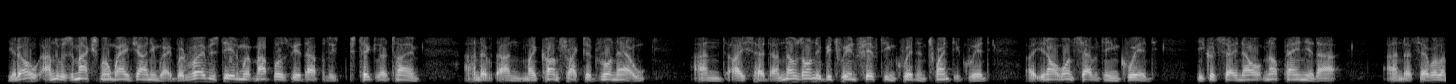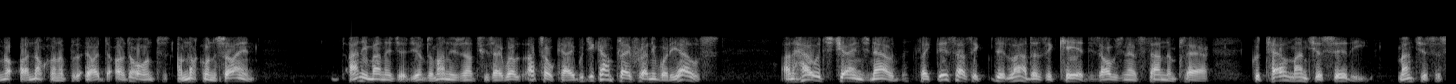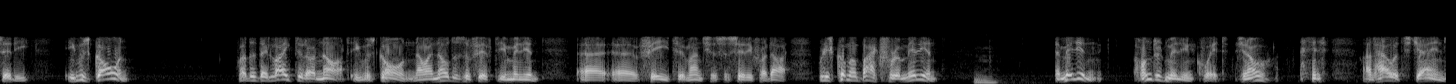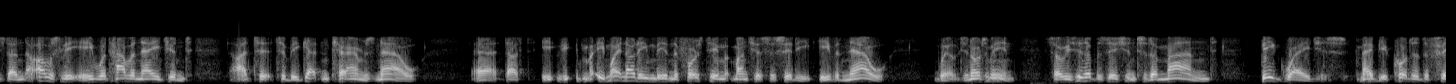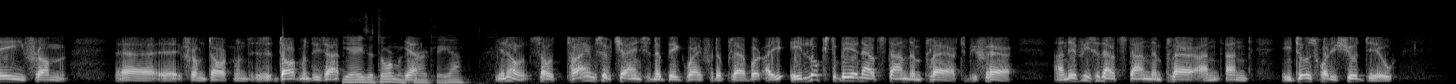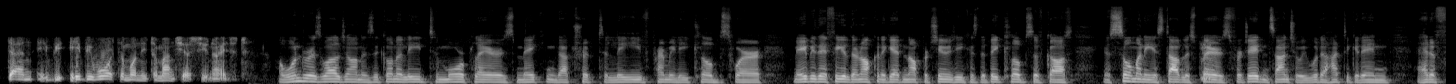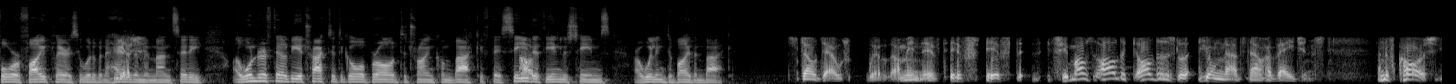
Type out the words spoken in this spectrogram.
you know, and there was a maximum wage anyway. But if I was dealing with Matt Busby at that particular time and, and my contract had run out, and I said, and that was only between 15 quid and 20 quid, uh, you know, I want 17 quid, he could say, no, I'm not paying you that. And I said, well, I'm not, I'm not going to, I don't want, I'm not going to sign any manager, you know, the manager had to say, well, that's okay, but you can't play for anybody else. And how it's changed now, like this, as a the lad as a kid, he's always an outstanding player, could tell Manchester City, Manchester City, he was going, whether they liked it or not, he was going. Now I know there's a 50 million fee to Manchester City for that, but he's coming back for a million, mm. a million, hundred million quid, you know, and how it's changed. And obviously he would have an agent uh, to to be getting terms now uh, that he, he might not even be in the first team at Manchester City even now. Will do you know what I mean? So he's in a position to demand big wages, maybe a cut of the fee from uh, from Dortmund. Is it Dortmund? He's at? Yeah, he's at Dortmund yeah. currently. Yeah. You know, so times have changed in a big way for the player, but I, he looks to be an outstanding player. To be fair, and if he's an outstanding player and and he does what he should do, then he'd be, he'd be worth the money to Manchester United. I wonder as well, John, is it going to lead to more players making that trip to leave Premier League clubs where maybe they feel they're not going to get an opportunity because the big clubs have got you know, so many established mm. players. For Jadon Sancho, he would have had to get in ahead of four or five players who would have been ahead yes. of him in Man City. I wonder if they'll be attracted to go abroad to try and come back if they see oh. that the English teams are willing to buy them back. no doubt. Well, I mean, if if if the, see most all the all those young lads now have agents, and of course,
